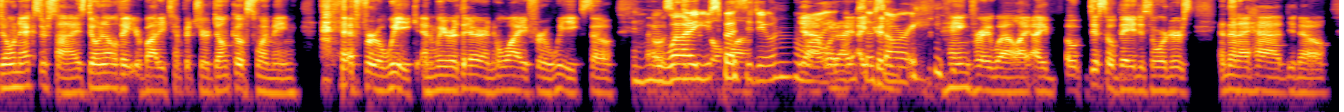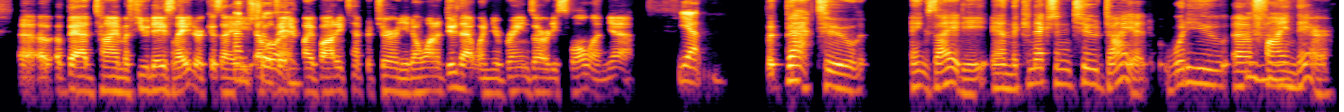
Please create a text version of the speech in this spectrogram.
don't exercise, don't elevate your body temperature, don't go swimming for a week. And we were there in Hawaii for a week. So, what are you supposed one. to do in Hawaii? Yeah, I, I'm I so sorry. hang very well. I, I, disobeyed his orders, and then I had, you know, a, a bad time a few days later because I sure. elevated my body temperature, and you don't want to do that when your brain's already swollen. Yeah. Yep. But back to anxiety and the connection to diet. What do you uh, mm-hmm. find there?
